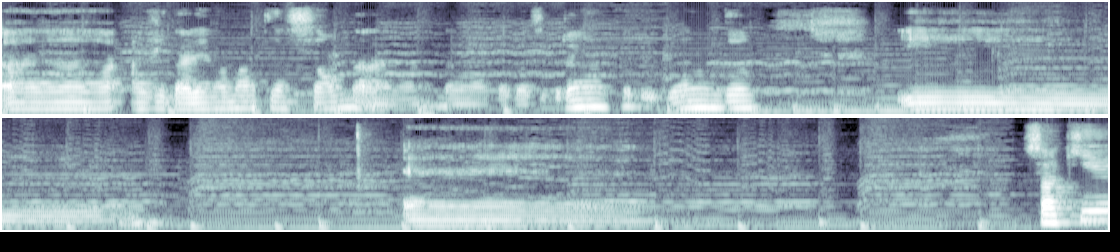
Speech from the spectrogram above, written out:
uh, ajudarem na manutenção da, da, da base branca, do Gundam. E é... Só que,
